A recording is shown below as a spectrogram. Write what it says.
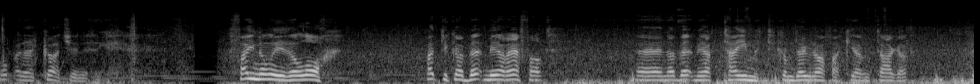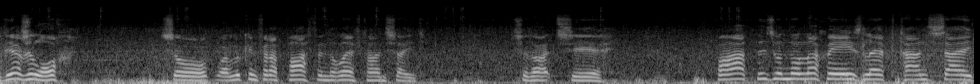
Hope I catch anything. Finally the loch. That took a bit more effort and a bit more time to come down off a Cairn Taggart. But there's a loch. So we're looking for a path on the left hand side. So that's uh, path is on the Loch's left hand side.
